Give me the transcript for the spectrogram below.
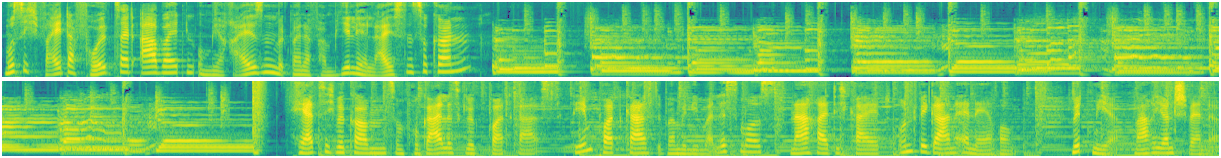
muss ich weiter Vollzeit arbeiten, um mir Reisen mit meiner Familie leisten zu können? Herzlich willkommen zum Frugales Glück Podcast, dem Podcast über Minimalismus, Nachhaltigkeit und vegane Ernährung. Mit mir, Marion Schwenne.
